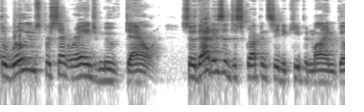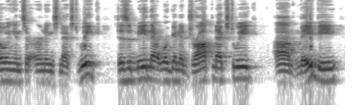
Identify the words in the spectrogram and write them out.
the Williams percent range moved down. So that is a discrepancy to keep in mind going into earnings next week. Does it mean that we're going to drop next week? Um, maybe.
